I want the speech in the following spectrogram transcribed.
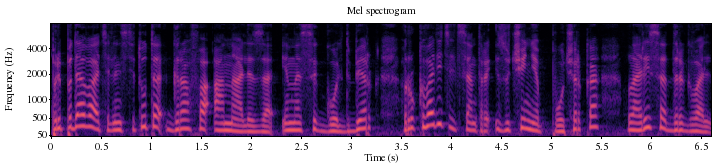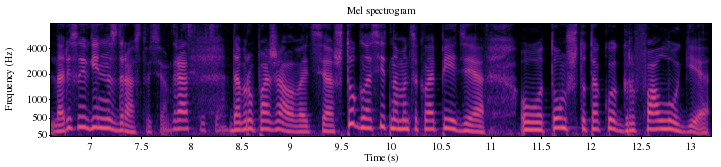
преподаватель Института графоанализа Инессы Гольдберг, руководитель Центра изучения почерка Лариса Дрыгваль. Лариса Евгеньевна, здравствуйте. Здравствуйте. Добро пожаловать. Что гласит нам энциклопедия о том, что такое графология?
